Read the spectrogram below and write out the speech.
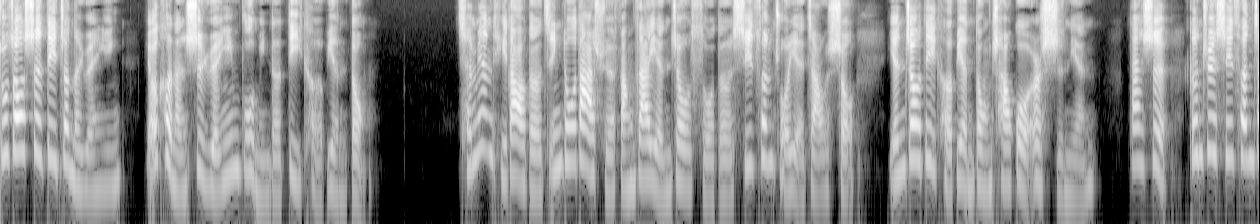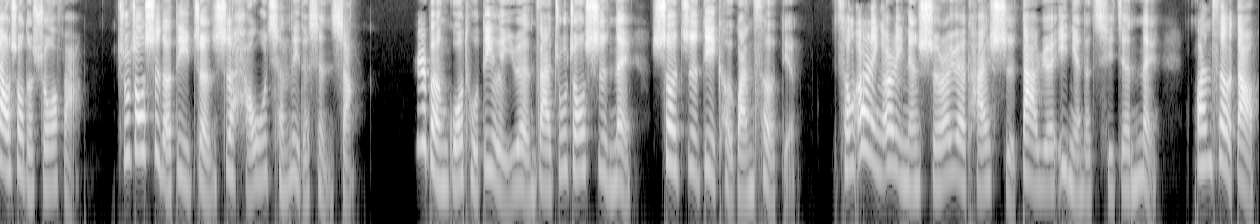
株洲市地震的原因有可能是原因不明的地壳变动。前面提到的京都大学防灾研究所的西村卓也教授研究地壳变动超过二十年，但是根据西村教授的说法，株洲市的地震是毫无潜力的现象。日本国土地理院在株洲市内设置地壳观测点，从二零二零年十二月开始，大约一年的期间内，观测到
